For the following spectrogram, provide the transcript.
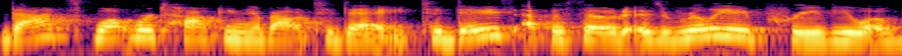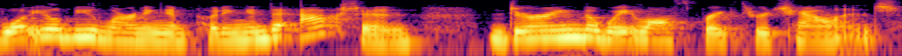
That's what we're talking about today. Today's episode is really a preview of what you'll be learning and putting into action during the Weight Loss Breakthrough Challenge.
